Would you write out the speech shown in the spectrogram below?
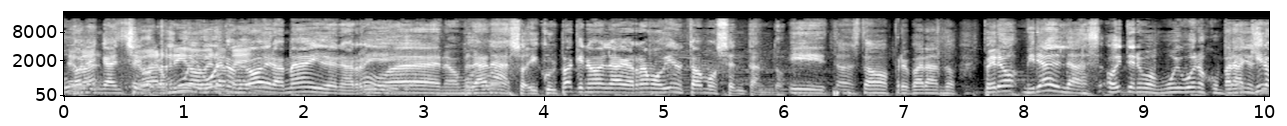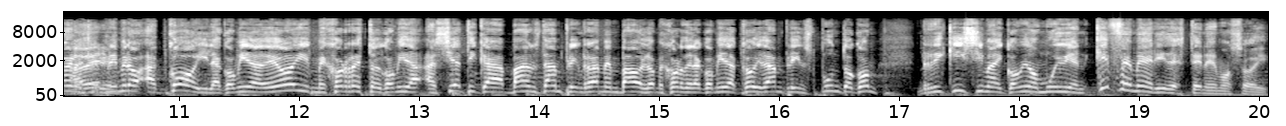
Uh, no va- enganché. se va a Muy Río bueno que va a ver a Maiden a Río. bueno, muy Planazo. Disculpa que no la agarramos bien, estábamos sentando. Y estamos, estamos preparando. Pero mirá, las, hoy tenemos muy buenos cumpleaños. quiero agradecer ver, primero a Koi, la comida de hoy. Mejor resto de comida asiática. Vans Dumpling, Ramen Bao, lo mejor de la comida. KoiDumplings.com. Riquísima y comimos muy bien. ¿Qué efemérides tenemos hoy?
